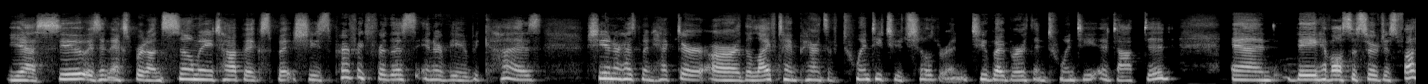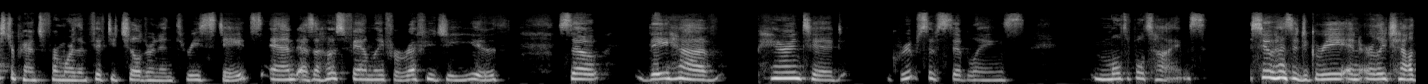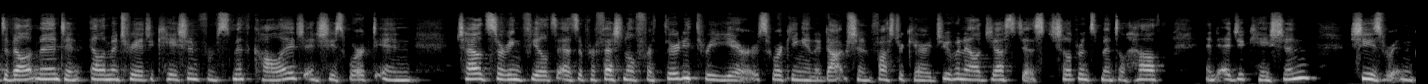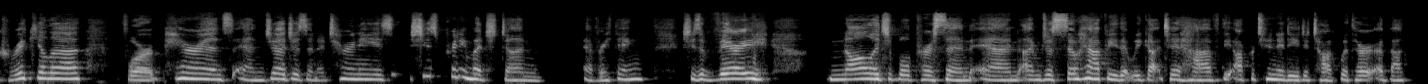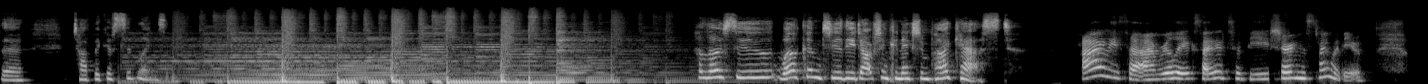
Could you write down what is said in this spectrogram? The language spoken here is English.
Yes, Sue is an expert on so many topics, but she's perfect for this interview because she and her husband Hector are the lifetime parents of 22 children, two by birth and 20 adopted. And they have also served as foster parents for more than 50 children in three states and as a host family for refugee youth. So they have parented groups of siblings multiple times. Sue has a degree in early child development and elementary education from Smith College, and she's worked in child serving fields as a professional for 33 years, working in adoption, foster care, juvenile justice, children's mental health, and education. She's written curricula for parents and judges and attorneys. She's pretty much done everything. She's a very knowledgeable person, and I'm just so happy that we got to have the opportunity to talk with her about the topic of siblings. Hello, Sue. Welcome to the Adoption Connection podcast. Hi, Lisa. I'm really excited to be sharing this time with you.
